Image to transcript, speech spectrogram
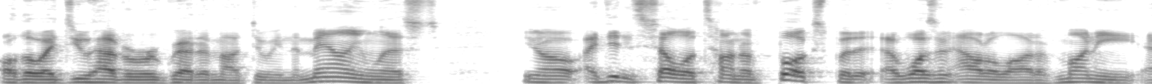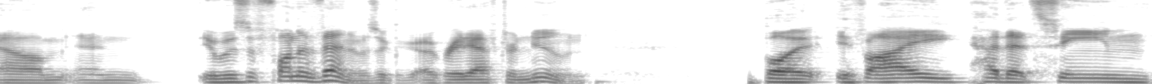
although I do have a regret of not doing the mailing list. You know, I didn't sell a ton of books, but I wasn't out a lot of money, um, and it was a fun event. It was a, a great afternoon. But if I had that same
